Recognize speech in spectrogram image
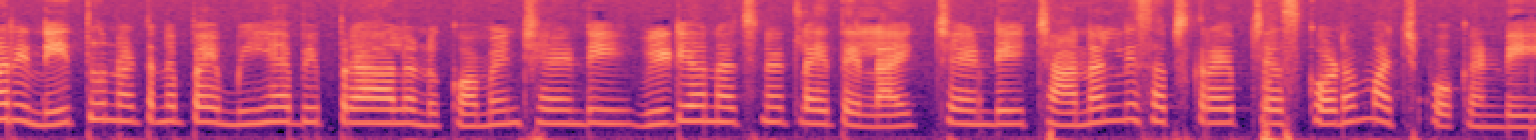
మరి నీతు నటనపై మీ అభిప్రాయాలను కామెంట్ చేయండి. వీడియో నచ్చినట్లయితే లైక్ చేయండి. ఛానల్ని సబ్స్క్రైబ్ చేసుకోవడం మర్చిపోకండి.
